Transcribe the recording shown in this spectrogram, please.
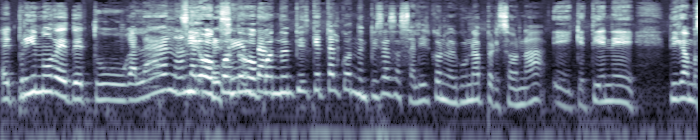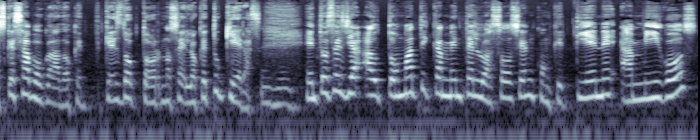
el primo de, de tu galán. Anda, sí, o cuando, o cuando ¿qué tal cuando empiezas a salir con alguna persona eh, que tiene, digamos, que es abogado, que, que, es doctor, no sé, lo que tú quieras? Uh -huh. Entonces ya automáticamente lo asocian con que tiene amigos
